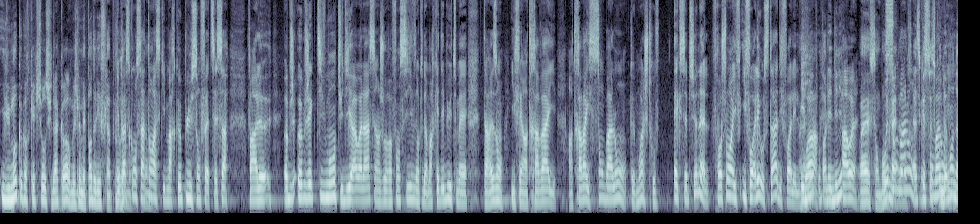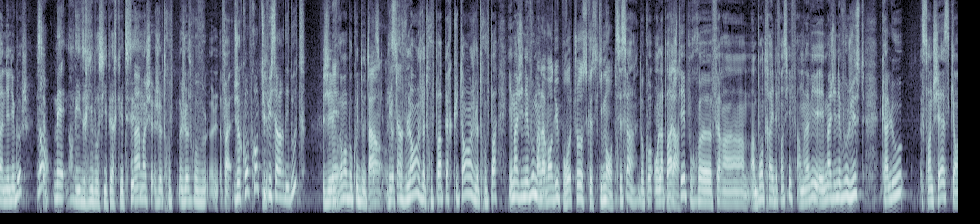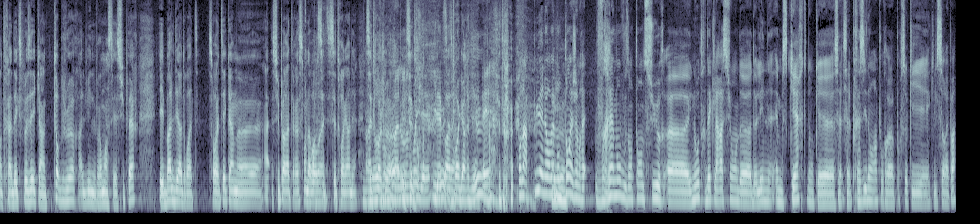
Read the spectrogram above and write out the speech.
Il lui manque encore quelque chose, je suis d'accord, mais je ne le mets pas dans les flops. Mais parce qu'on s'attend à ce qu'il marque plus, en fait, c'est ça. Enfin, le, obje- objectivement, tu dis, ah voilà, c'est un joueur offensif, donc il doit marquer des buts. Mais tu as raison, il fait un travail, un travail sans ballon que moi, je trouve exceptionnel. Franchement, il, il faut aller au stade, il faut aller le voir. faut parler d'Ilié Ah ouais. Ouais, c'est un bon Oui, mais sans ballon. Est-ce que c'est ce qu'on demande à un ailier gauche? Non, mais Non, mais il dribble aussi, il percute. C'est- Ah, moi, je, je le trouve, je le trouve. Enfin, je comprends que tu puisses avoir des doutes. j'ai Mais- vraiment beaucoup de doutes. Parce que je le trouve lent, je le trouve pas percutant, je le trouve pas. Imaginez-vous On l'a vendu pour autre chose que ce qu'il montre. C'est ça. Donc on, on l'a pas Voilà. acheté pour euh, faire un, un bon travail défensif, à mon avis. Et imaginez-vous juste Kalou, Sanchez qui est en train d'exploser, qui est un top joueur, Alvin, vraiment c'est super, et Baldé à droite. Ça aurait été quand même euh, super intéressant d'avoir Oh ouais. ces, ces trois gardiens. Ces trois joueurs. malheureusement, Ces il est- il est pas là. trois gardiens. Et on n'a plus énormément de temps et j'aimerais vraiment vous entendre sur euh, une autre déclaration de, de Lynn Emskerk. Donc, euh, c'est le président hein, pour, pour ceux qui ne le sauraient pas.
